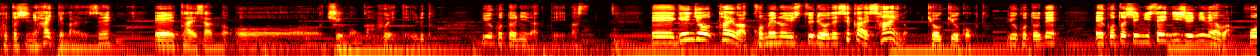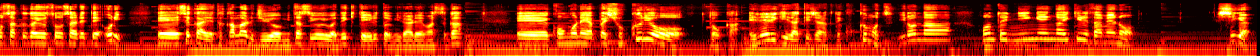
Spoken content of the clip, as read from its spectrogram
今年に入ってからですね、えー、タイ産の注文が増えているということになっています。えー現状、タイは米の輸出量で世界3位の供給国ということで、えー、今年2022年は豊作が予想されており、えー、世界で高まる需要を満たす用意はできていると見られますが、えー、今後ね、やっぱり食料とかエネルギーだけじゃなくて穀物、いろんな本当に人間が生きるための資源、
